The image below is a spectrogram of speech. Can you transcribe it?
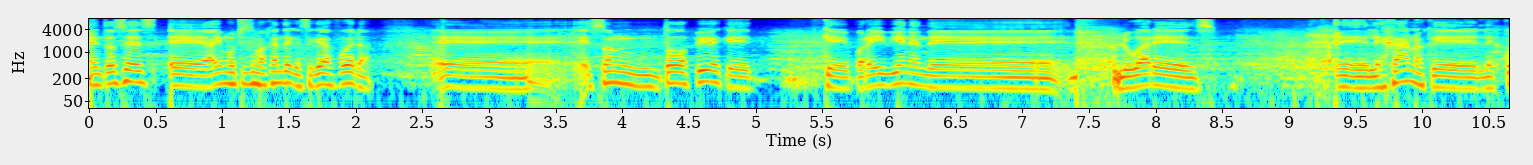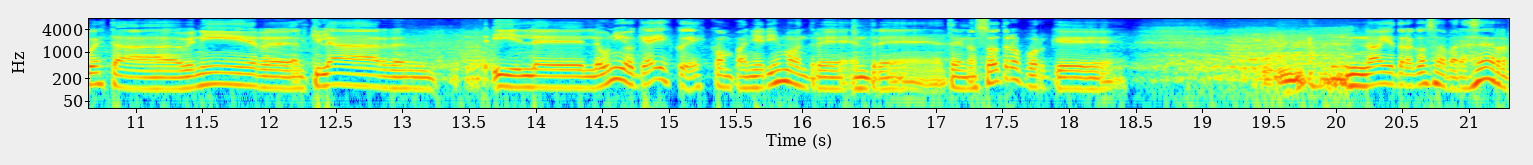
Entonces eh, hay muchísima gente que se queda afuera. Eh, son todos pibes que, por ahí vienen de lugares eh, lejanos que les cuesta venir, alquilar, y lo único que hay es, compañerismo entre, entre, entre nosotros porque no hay otra cosa para hacer.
